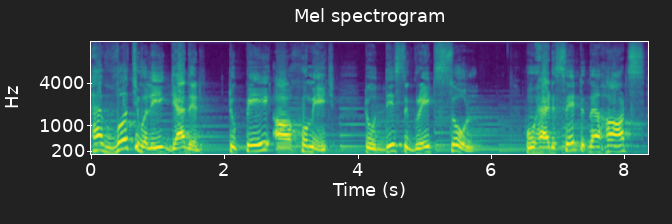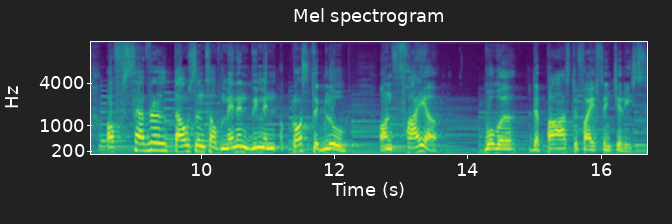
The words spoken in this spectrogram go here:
have virtually gathered to pay our homage to this great soul who had set the hearts of several thousands of men and women across the globe on fire over the past five centuries.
